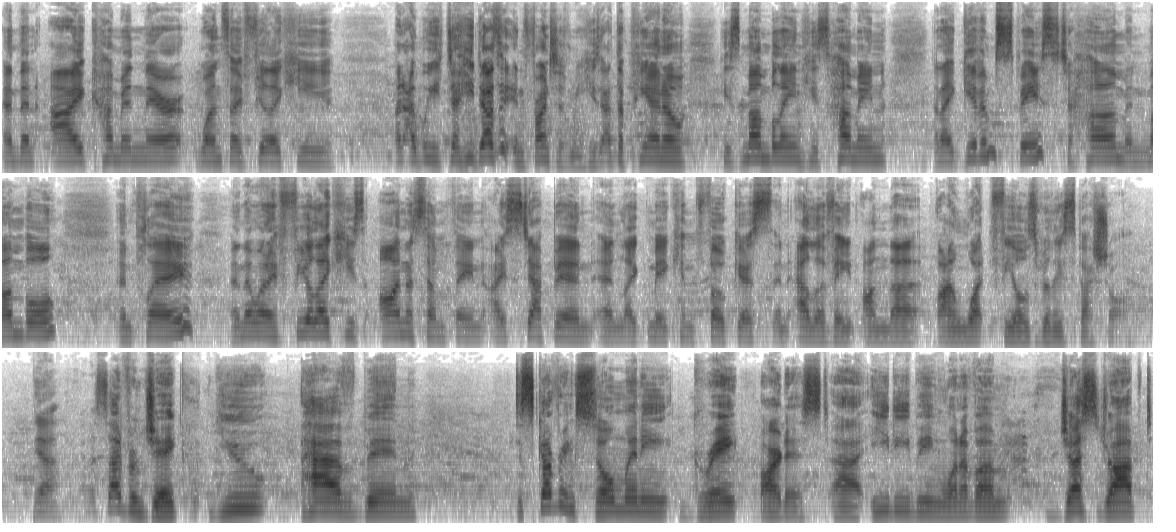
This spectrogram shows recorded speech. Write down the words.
and then I come in there once I feel like he and I, we, he does it in front of me. He's at the piano, he's mumbling, he's humming, and I give him space to hum and mumble and play. And then when I feel like he's onto something, I step in and like make him focus and elevate on the on what feels really special. Yeah. And aside from Jake, you have been discovering so many great artists. Uh, YDE being one of them, just dropped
